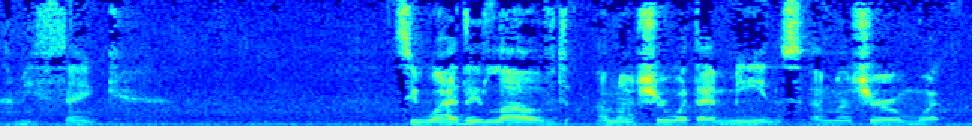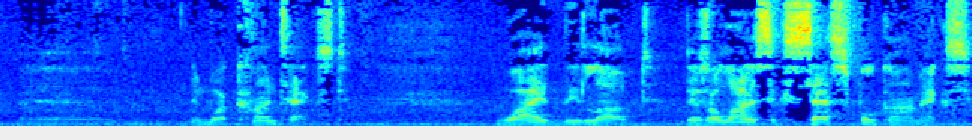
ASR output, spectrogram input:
Let me think. See, widely loved. I'm not sure what that means. I'm not sure in what uh, in what context. Widely loved. There's a lot of successful comics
